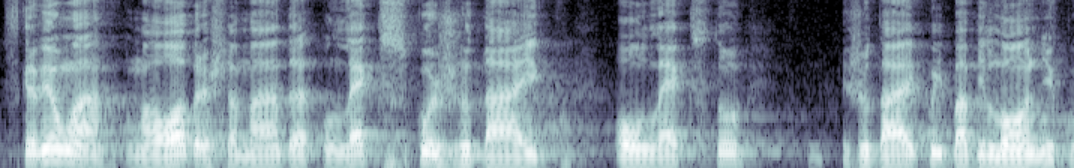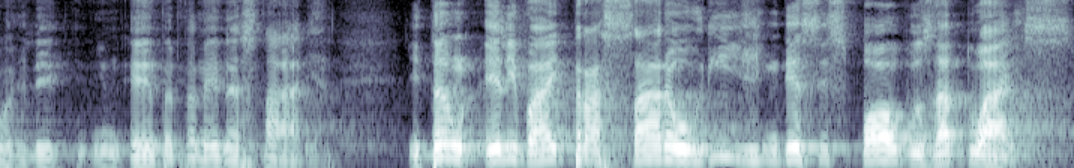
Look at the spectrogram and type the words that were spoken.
escreveu uma, uma obra chamada O Léxico Judaico, ou Léxico Judaico e Babilônico. Ele entra também nesta área. Então, ele vai traçar a origem desses povos atuais.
